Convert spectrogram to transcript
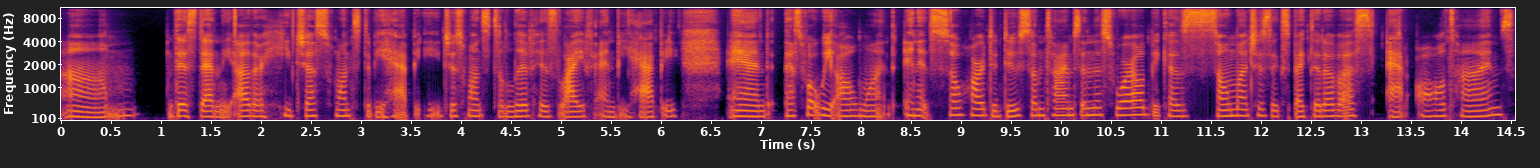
um, this, that, and the other. He just wants to be happy. He just wants to live his life and be happy. And that's what we all want. And it's so hard to do sometimes in this world because so much is expected of us at all times.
